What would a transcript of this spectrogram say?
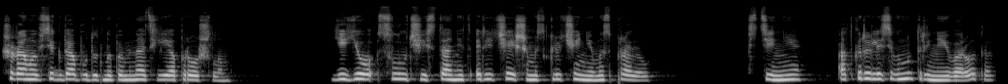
шрамы всегда будут напоминать ей о прошлом. Ее случай станет редчайшим исключением из правил. В стене открылись внутренние ворота.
